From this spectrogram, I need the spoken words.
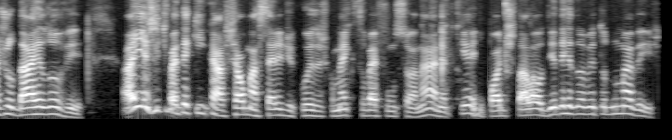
ajudar a resolver. Aí a gente vai ter que encaixar uma série de coisas, como é que isso vai funcionar, né? Porque ele pode instalar o dedo e resolver tudo de uma vez.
